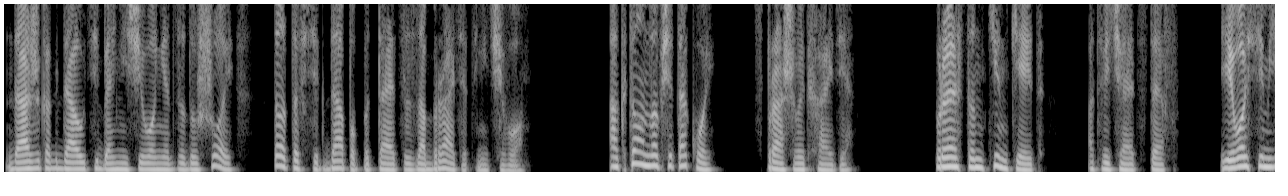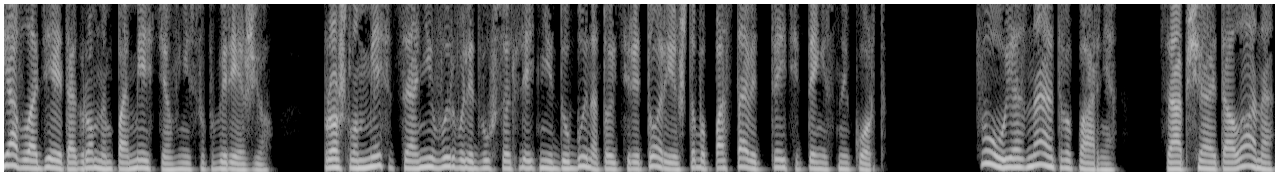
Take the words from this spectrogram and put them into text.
Даже когда у тебя ничего нет за душой, кто-то всегда попытается забрать это ничего. «А кто он вообще такой?» — спрашивает Хайди. «Престон Кинкейт», — отвечает Стеф. «Его семья владеет огромным поместьем вниз по побережью. В прошлом месяце они вырвали двухсотлетние дубы на той территории, чтобы поставить третий теннисный корт. «Фу, я знаю этого парня», — сообщает Алана,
